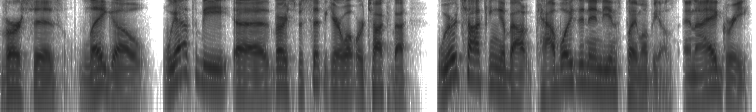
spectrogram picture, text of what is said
versus Lego, we have to be uh, very specific here what we're talking about. We're talking about Cowboys and Indians Playmobiles, and I agree,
